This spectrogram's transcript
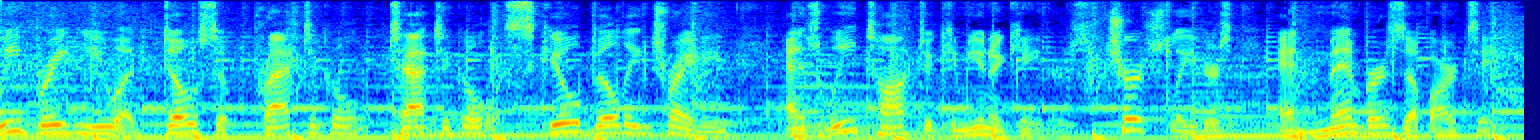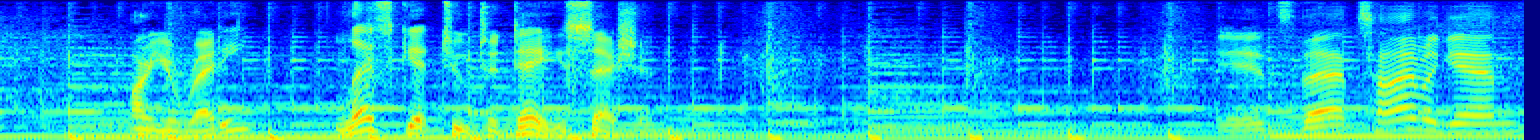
we bring you a dose of practical, tactical, skill building training as we talk to communicators, church leaders, and members of our team. Are you ready? Let's get to today's session. It's that time again.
